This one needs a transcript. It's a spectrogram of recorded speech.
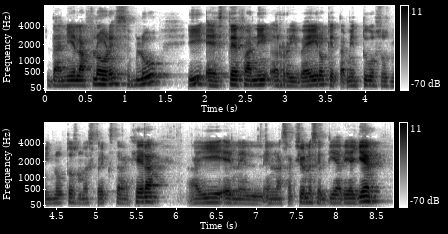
Daniela Flores, Blue, y Stephanie Ribeiro, que también tuvo sus minutos, nuestra extranjera, ahí en, en las acciones el día de ayer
